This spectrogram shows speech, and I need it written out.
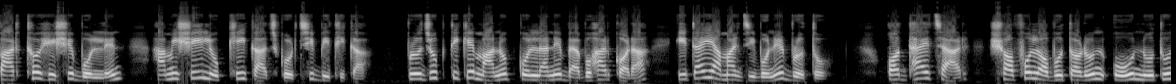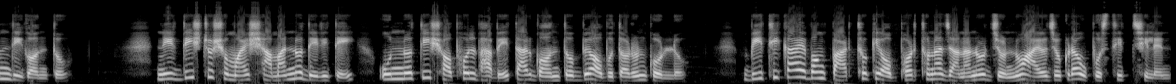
পার্থ হেসে বললেন, আমি সেই লক্ষ্যেই কাজ করছি, বিথিকা। প্রযুক্তিকে মানব কল্যাণে ব্যবহার করা, এটাই আমার জীবনের ব্রত। অধ্যায় চার, সফল অবতরণ ও নতুন দিগন্ত। নির্দিষ্ট সময়ে সামান্য দেরিতেই উন্নতি সফলভাবে তার গন্তব্যে অবতরণ করল। বিথিকা এবং পার্থকে অভ্যর্থনা জানানোর জন্য আয়োজকরা উপস্থিত ছিলেন।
